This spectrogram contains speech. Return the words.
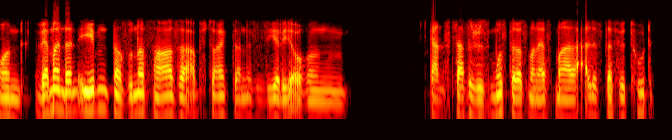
Und wenn man dann eben nach so einer Phase absteigt, dann ist es sicherlich auch ein ganz klassisches Muster, dass man erstmal alles dafür tut,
